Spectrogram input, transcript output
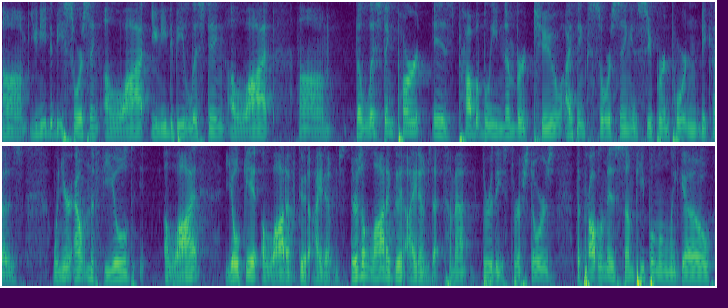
um, you need to be sourcing a lot. You need to be listing a lot. Um, the listing part is probably number two. I think sourcing is super important because when you're out in the field a lot, you'll get a lot of good items. There's a lot of good items that come out through these thrift stores. The problem is some people only go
